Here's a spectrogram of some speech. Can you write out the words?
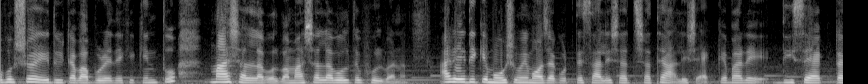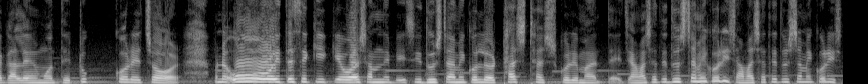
অবশ্যই এই দুইটা বাবুরে দেখে কিন্তু মাশাল্লাহ বলবা, মাশাল্লাহ বলতে ভুলবা না। আর এদিকে মৌসুমি মজা করতে আলিশার সাথে আলিশ একেবারে দিছে একটা গালের মধ্যে টুক করে চর। মানে ও হইতেছে কি কেউ আর সামনে বেশি দুষ্টামি করলে ওর ঠাস ঠাস করে মার দেয়। যে আমার সাথে দুষ্টামি করিস, আমার সাথে দুষ্টামি করিস।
